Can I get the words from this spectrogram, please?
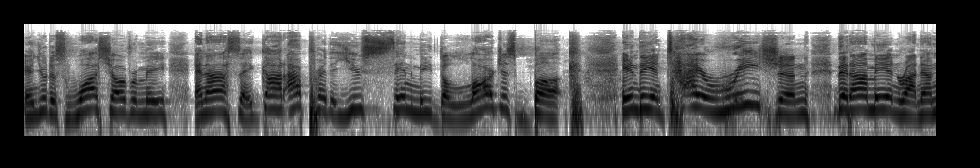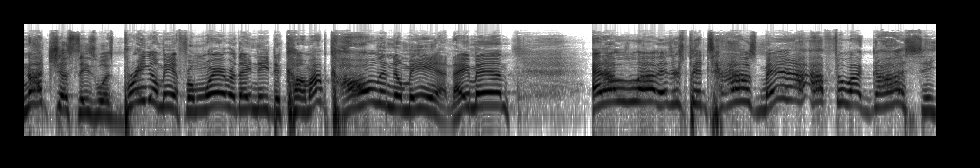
and you'll just watch over me. And I say, God, I pray that you send me the largest buck in the entire region that I'm in right now. Not just these woods, bring them in from wherever they need to come. I'm calling them in. Amen. And I love it. There's been times, man, I feel like God said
